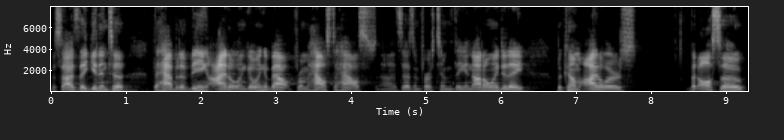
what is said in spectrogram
Besides, they get into the habit of being idle and going about from house to house, uh, it says in 1 Timothy. And not only do they become idlers, but also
